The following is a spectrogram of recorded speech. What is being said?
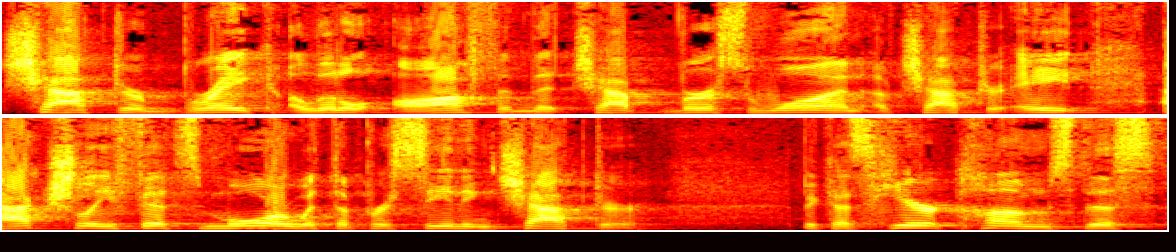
chapter break a little off and that chap- verse 1 of chapter 8 actually fits more with the preceding chapter. Because here comes this,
